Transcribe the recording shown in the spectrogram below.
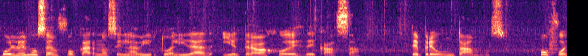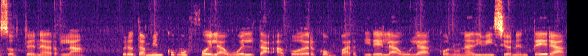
Volvemos a enfocarnos en la virtualidad y el trabajo desde casa. Te preguntamos, ¿cómo fue sostenerla? Pero también cómo fue la vuelta a poder compartir el aula con una división entera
